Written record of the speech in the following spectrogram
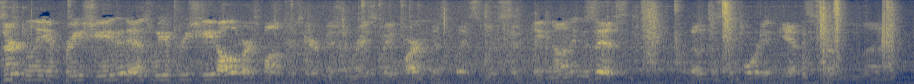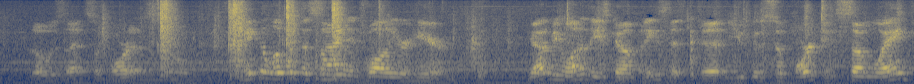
certainly appreciated, as we appreciate all of our sponsors here at Mission Raceway Park. This place would simply not exist without the support it gets from uh, those that support us. So take a look at the signage while you're here. You got to be one of these companies that uh, you can support in some way.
